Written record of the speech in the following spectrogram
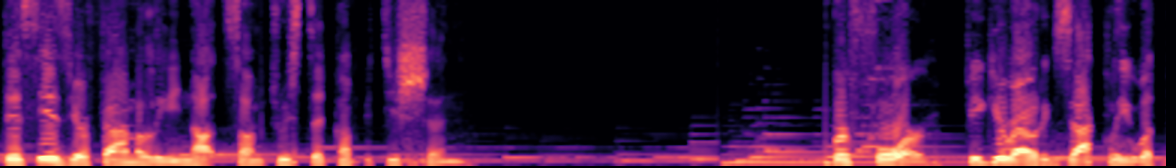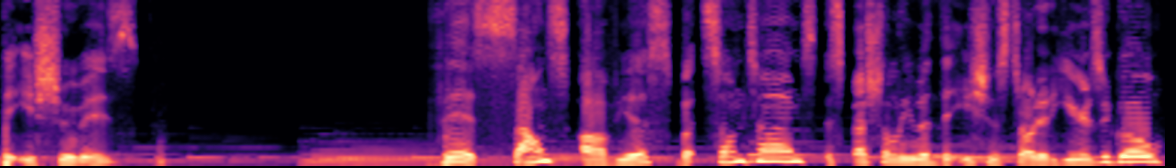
This is your family, not some twisted competition. Number 4. Figure out exactly what the issue is. This sounds obvious, but sometimes, especially when the issue started years ago,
